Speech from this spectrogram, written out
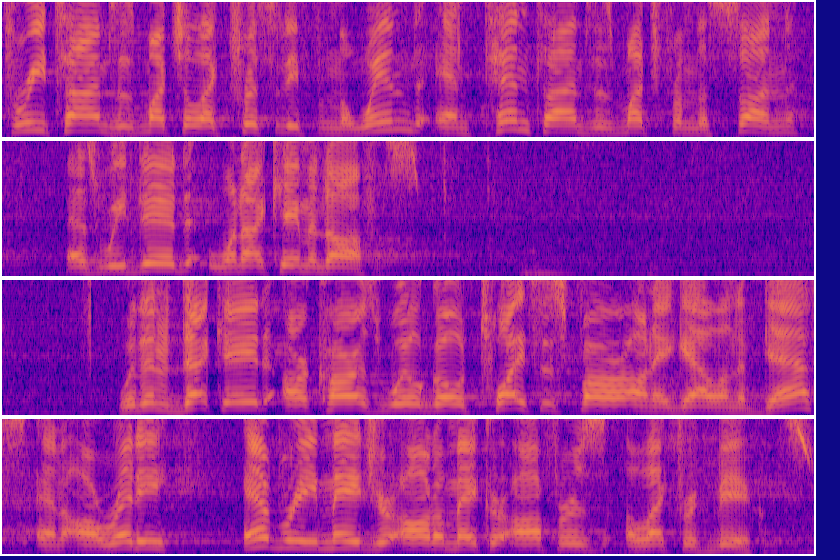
three times as much electricity from the wind and 10 times as much from the sun as we did when I came into office. Within a decade, our cars will go twice as far on a gallon of gas, and already every major automaker offers electric vehicles.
